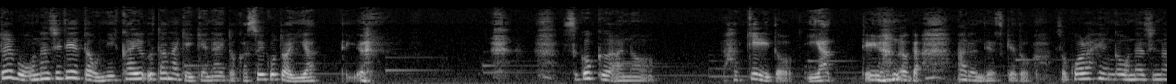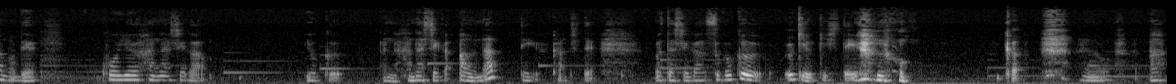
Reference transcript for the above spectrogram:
例えば同じデータを2回打たなきゃいけないとかそういうことは嫌っていう。すごくあのはっきりと嫌っていうのがあるんですけどそこら辺が同じなのでこういう話がよくあの話が合うなっていう感じで私がすごくウキウキしているのがあのあ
